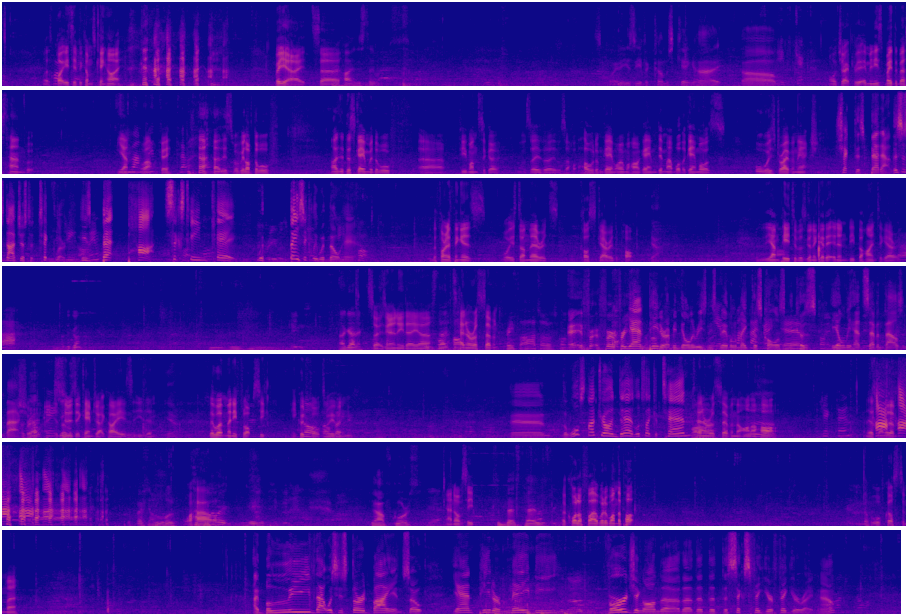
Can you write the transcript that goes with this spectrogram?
it's quite easy if it becomes king high. but yeah, it's uh, high this table. It's quite easy if it comes king high. Um, well, Jack. I mean, he's made the best hand, but yeah. Well, okay. this is where we love the wolf. I did this game with the wolf uh, a few months ago. It was either it was a Hold'em game, Omaha game. Didn't matter what the game was. Always driving the action. check this bet out. This is not just a tickler. He's bet pot 16k with basically with no hand. The funny thing is, what he's done there is cost Garry the pot. Yeah. Jan Peter was going to get it in and be behind to Garry. What you got? I got it. So he's going to need a uh, 10 or a 7. Three flats, I was going Uh, for, for, for Jan Peter, I mean, the only reason he's been able to make this call is because he only had 7,000 back. Sure. As soon as it came Jack high, he's, he's in. Yeah. There weren't many flops he, he could No, fold to no, even. And the Wolf's not drawing dead. Looks like a 10. 10 or a 7 that on a Yeah. heart. Jack 10. And there's one of them. Professional wolf. Wow. Yeah, of course. And obviously, It's the best hand. the qualifier would have won the pot. The wolf cost him there. I believe that was his third buy-in. So Jan Peter may be verging on the, the, the, the, the six-figure figure right now.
